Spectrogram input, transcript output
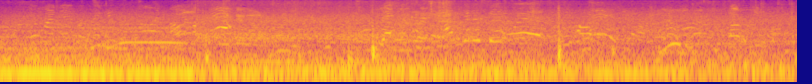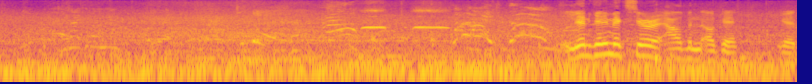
Leon, can you make sure Alvin? Okay, good.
